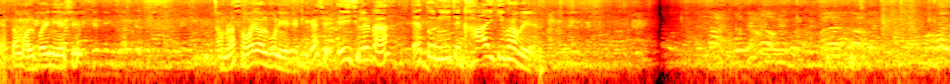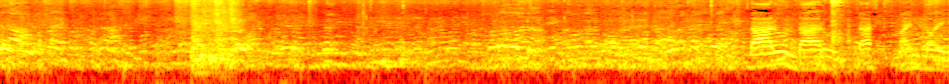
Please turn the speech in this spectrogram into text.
একদম অল্পই নিয়েছি। আমরা সবাই অল্প নিয়েছি, ঠিক আছে? এই ছেলেটা এত নিয়েছে, খায় কীভাবে? দারুণ দারুণ। জাস্ট মাইন্ড ব্লোয়িং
